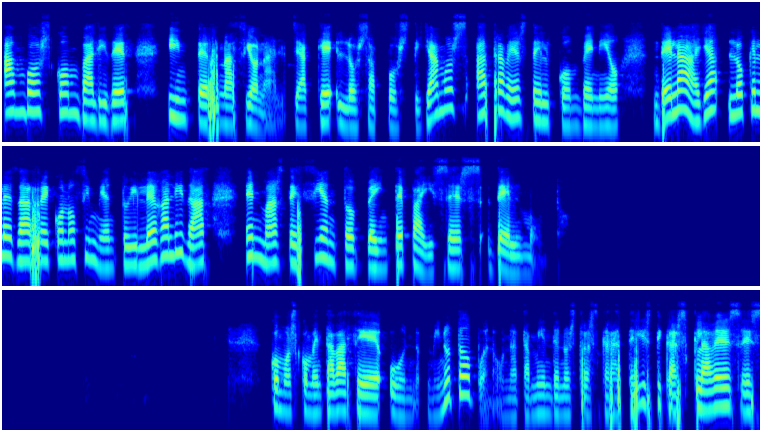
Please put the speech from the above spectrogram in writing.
ambos con validez internacional, ya que los apostillamos a través del convenio de la Haya, lo que le da reconocimiento y legalidad en más de 120 países del mundo. Como os comentaba hace un minuto, bueno, una también de nuestras características claves es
